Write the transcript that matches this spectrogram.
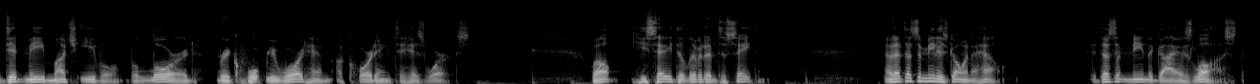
did me much evil. The Lord reward him according to his works. Well, he said he delivered him to Satan. Now, that doesn't mean he's going to hell. It doesn't mean the guy is lost.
